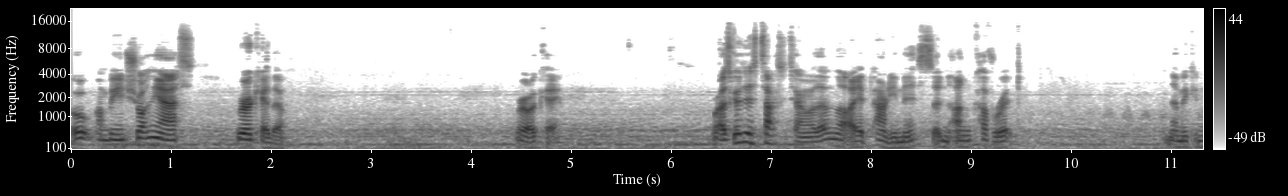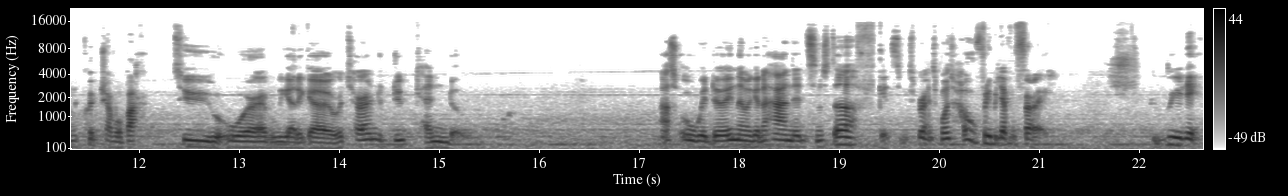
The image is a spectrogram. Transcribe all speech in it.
Oh, I'm being shot in the ass. We're okay, though. We're okay. Right, let's go to this taxi terminal then that I apparently missed and uncover it. And then we can quick travel back to wherever we gotta go. Return to Duke Kendo. That's all we're doing. Then we're gonna hand in some stuff, get some experience points, hopefully be level 30. Really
